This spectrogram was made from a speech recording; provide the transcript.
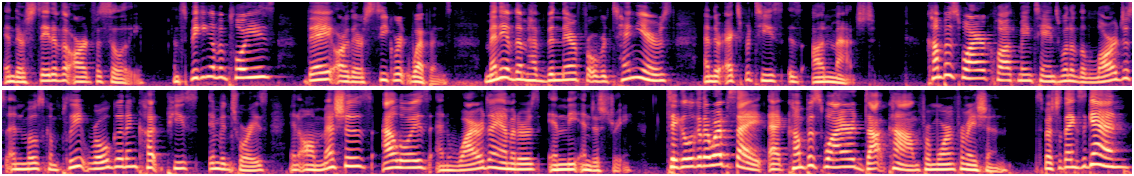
in their state of the art facility. And speaking of employees, they are their secret weapons. Many of them have been there for over 10 years and their expertise is unmatched. Compass Wire Cloth maintains one of the largest and most complete roll good and cut piece inventories in all meshes, alloys, and wire diameters in the industry. Take a look at their website at compasswire.com for more information. Special thanks again,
